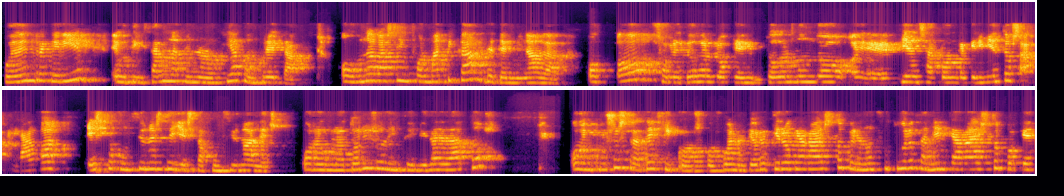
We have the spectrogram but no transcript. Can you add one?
Pueden requerir utilizar una tecnología concreta o una base informática determinada o, sobre todo lo que todo el mundo eh, piensa con requerimientos a que haga esto funcione este y esta funcionales o regulatorios o de integridad de datos o incluso estratégicos. Pues bueno, yo requiero que haga esto, pero en un futuro también que haga esto porque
